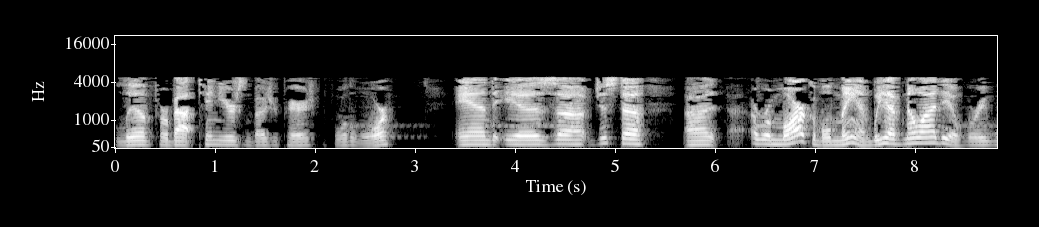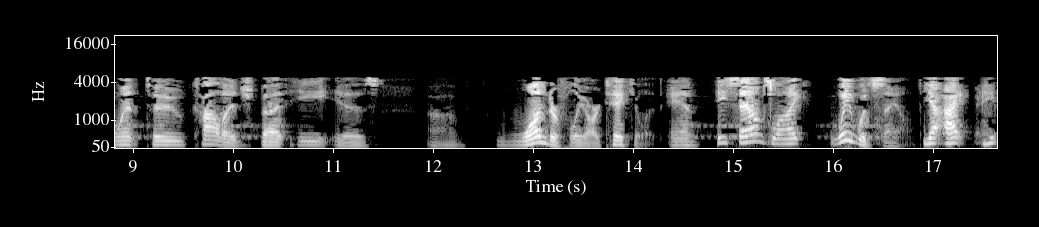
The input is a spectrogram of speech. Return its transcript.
lived for about ten years in Bossier Parish before the war, and is uh, just a, a a remarkable man. We have no idea where he went to college, but he is uh, wonderfully articulate, and he sounds like we would sound. Yeah, I he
